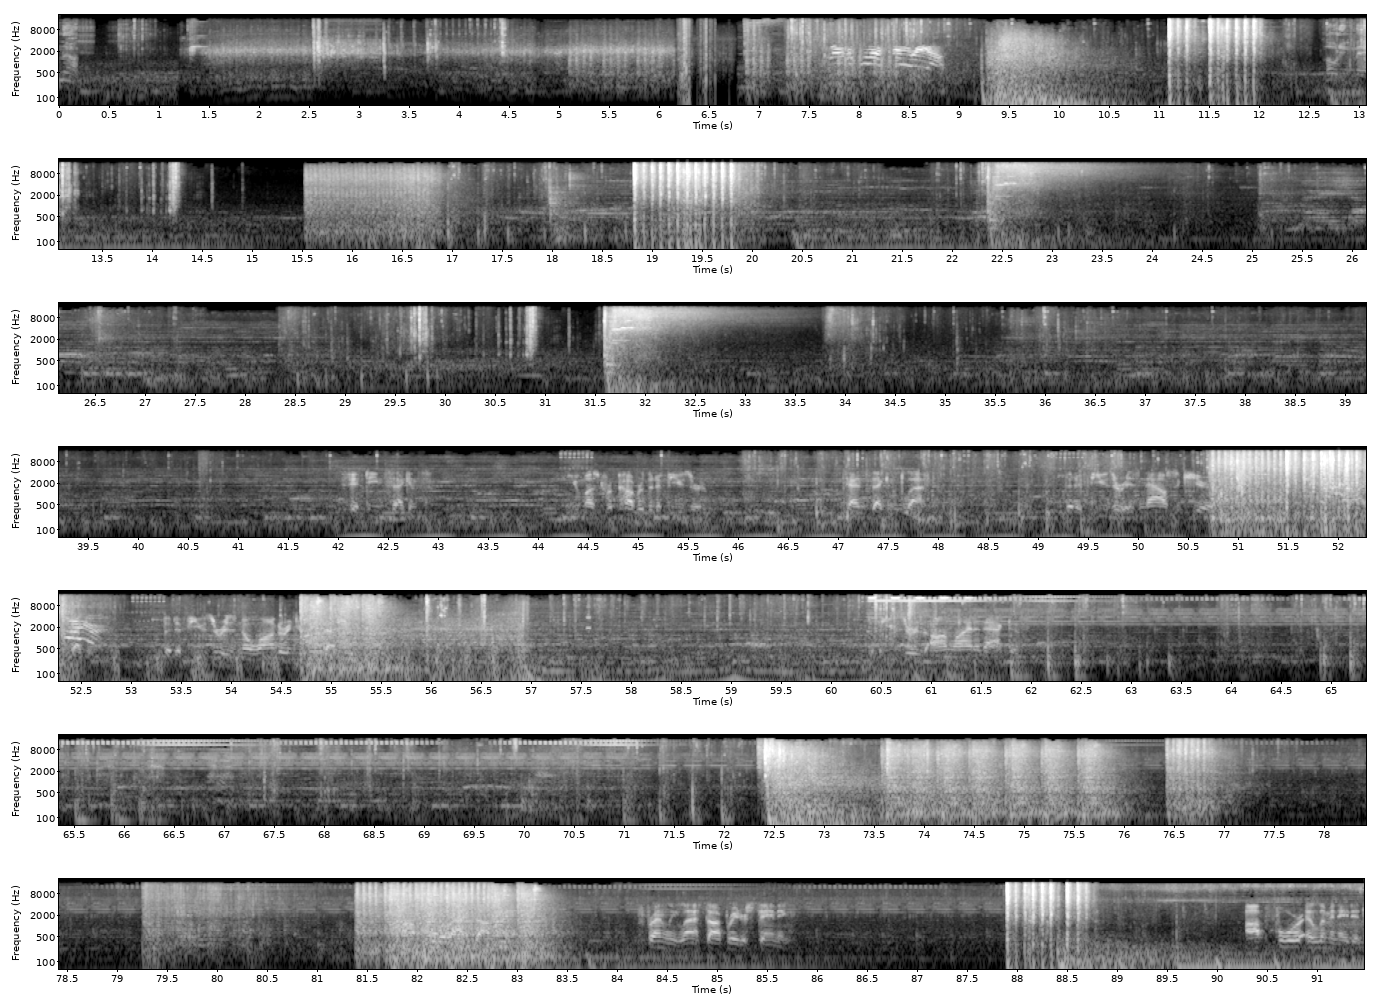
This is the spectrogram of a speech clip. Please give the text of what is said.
Drone up. 15 seconds. You must recover the diffuser. 10 seconds left. The diffuser is now secure. 5 seconds. The diffuser is no longer in your possession. Diffuser is online and active. Friendly last operator standing. Op 4 eliminated.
